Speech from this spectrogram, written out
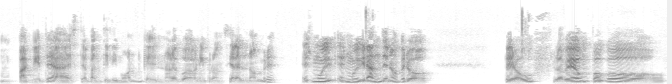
un, paquete a este Pantilimón, que no le puedo ni pronunciar el nombre. Es muy, es muy grande, ¿no? Pero, pero uff, lo veo un poco,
